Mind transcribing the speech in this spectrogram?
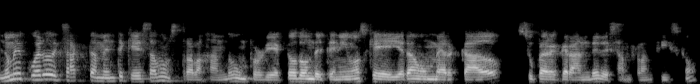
no me acuerdo exactamente que estábamos trabajando, un proyecto donde teníamos que ir a un mercado súper grande de San Francisco.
